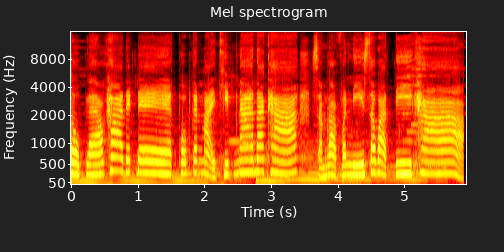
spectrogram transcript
จบแล้วค่ะเด็กๆ พบกันใหม่คลิปหน้านะคะสำหรับวันนี้สวัสดีค่ะ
